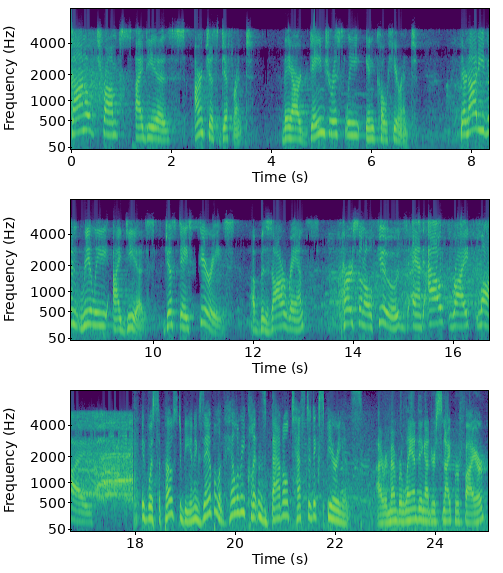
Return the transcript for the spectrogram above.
Donald Trump's ideas aren't just different, they are dangerously incoherent. They're not even really ideas, just a series of bizarre rants, personal feuds, and outright lies. It was supposed to be an example of Hillary Clinton's battle tested experience. I remember landing under sniper fire.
